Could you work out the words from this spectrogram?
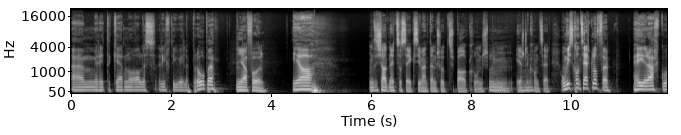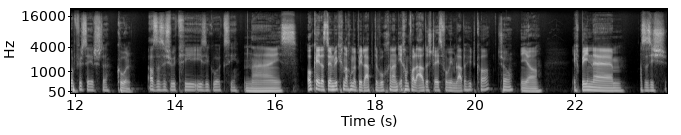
Ähm, wir hätten gerne noch alles richtig wollen proben. Ja, voll. Ja, Und es ist halt nicht so sexy, wenn du dann schon zu spät kommst beim Mhm. ersten Mhm. Konzert. Und wie ist das Konzert gelaufen? hey, recht gut fürs Erste. Cool. Also es war wirklich easy gut. Gewesen. Nice. Okay, das ist wirklich nach einem belebten Wochenende. Ich habe im Fall auch den Stress von meinem Leben heute gehabt. Schon. Ja. Ich bin, ähm, also es ist,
